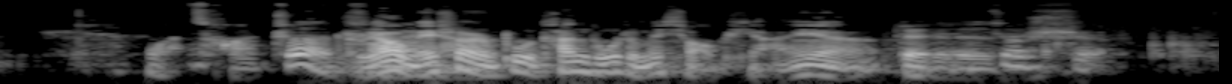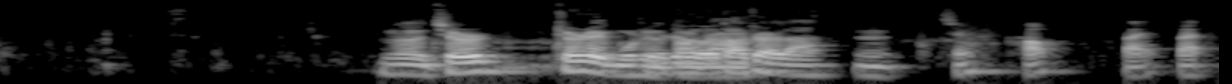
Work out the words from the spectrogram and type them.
我操，这只要没事儿，不贪图什么小便宜。对对对，就是。那今儿今儿这故事就到这儿了。嗯，行，好，拜拜。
